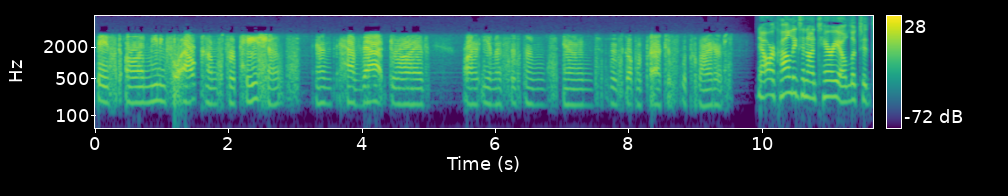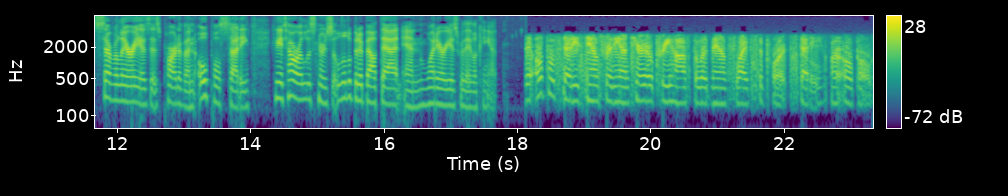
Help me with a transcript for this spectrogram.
based on meaningful outcomes for patients and have that drive our EMS systems and the scope of practice of the providers. Now, our colleagues in Ontario looked at several areas as part of an OPAL study. Can you tell our listeners a little bit about that and what areas were they looking at? The OPAL study stands for the Ontario Pre-Hospital Advanced Life Support Study, or OPALS,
